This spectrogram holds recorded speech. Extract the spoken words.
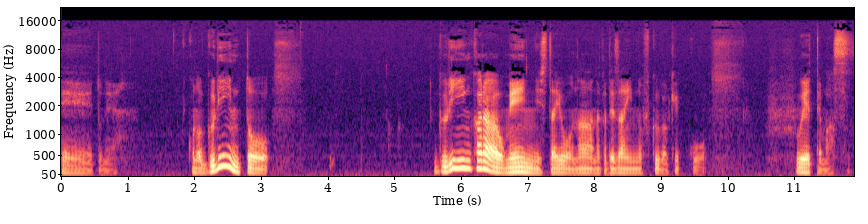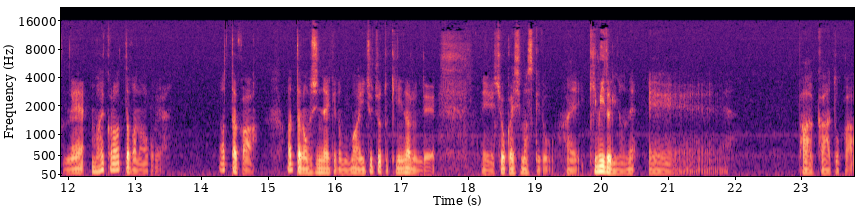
えっ、とねこのグリーンとグリーンカラーをメインにしたようななんかデザインの服が結構増えてますね。前からあったかなこれ。あったか。あったかもしんないけどもまあ一応ちょっと気になるんで、えー、紹介しますけどはい。黄緑のね、えー、パーカーとか。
